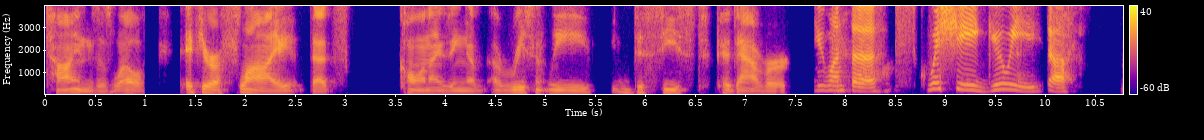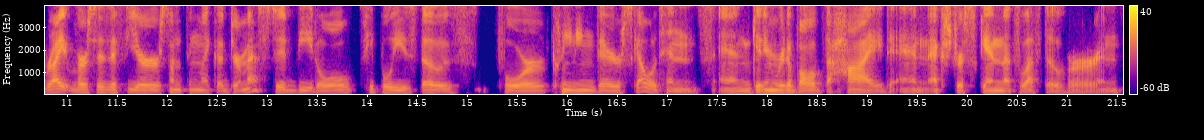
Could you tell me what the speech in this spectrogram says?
times as well. If you're a fly that's colonizing a, a recently deceased cadaver, you want the squishy, gooey stuff Right. Versus if you're something like a dermestid beetle, people use those for cleaning their skeletons and getting rid of all of the hide and extra skin that's left over. And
